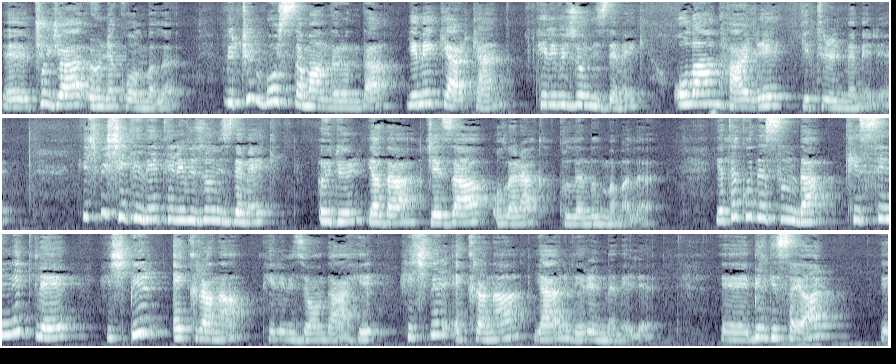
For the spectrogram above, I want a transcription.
e, çocuğa örnek olmalı. Bütün boş zamanlarında yemek yerken televizyon izlemek olağan hale getirilmemeli. Hiçbir şekilde televizyon izlemek ödül ya da ceza olarak kullanılmamalı. Yatak odasında kesinlikle hiçbir ekrana, televizyon dahil hiçbir ekrana yer verilmemeli. E, bilgisayar e,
